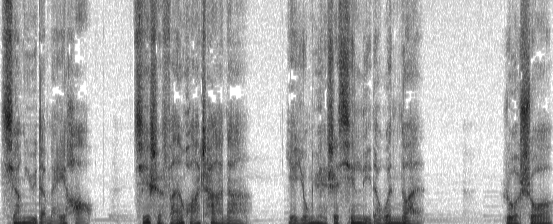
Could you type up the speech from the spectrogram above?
相遇的美好。即使繁华刹那，也永远是心里的温暖。若说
